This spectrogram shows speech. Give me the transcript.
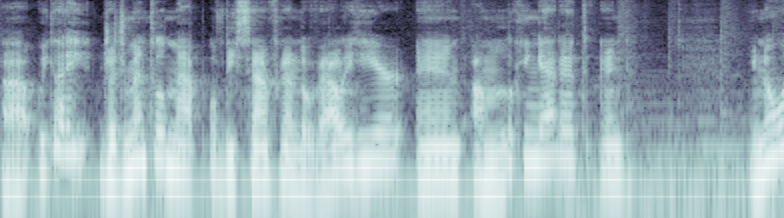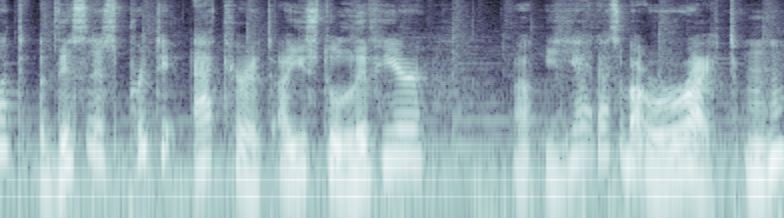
Uh, we got a judgmental map of the San Fernando Valley here, and I'm looking at it, and you know what? This is pretty accurate. I used to live here. Uh, yeah, that's about right. Mm -hmm.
